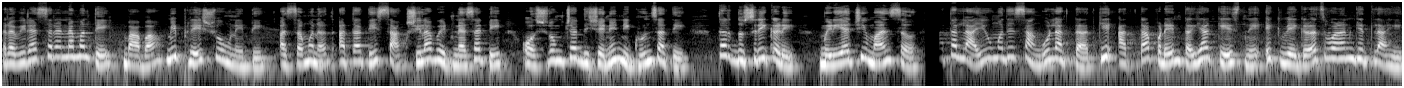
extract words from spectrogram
रविराज सरांना म्हणते बाबा मी फ्रेश होऊन येते. असं म्हणत आता ती साक्षीला भेटण्यासाठी वॉशरूमच्या दिशेने निघून जाते. तर दुसरीकडे मीडियाची माणसं आता लाईव्हमध्ये सांगू लागतात की आत्तापर्यंत ह्या केसने एक वेगळंच वळण घेतलं आहे.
